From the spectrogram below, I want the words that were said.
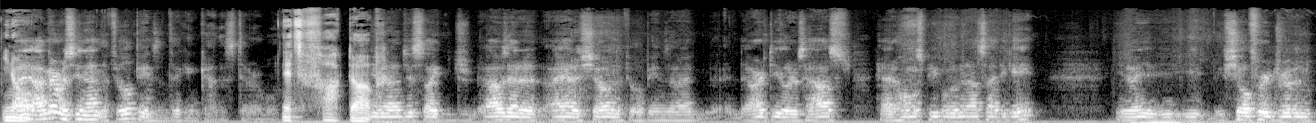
you know, I, I remember seeing that in the Philippines and thinking, God, that's terrible. it's fucked up. You know, just like I was at a, I had a show in the Philippines, and I, the art dealer's house had homeless people living outside the gate. You know, you, you, chauffeur-driven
